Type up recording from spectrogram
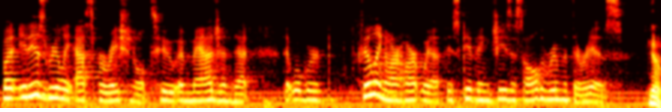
But it is really aspirational to imagine that that what we're filling our heart with is giving Jesus all the room that there is. Yeah.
